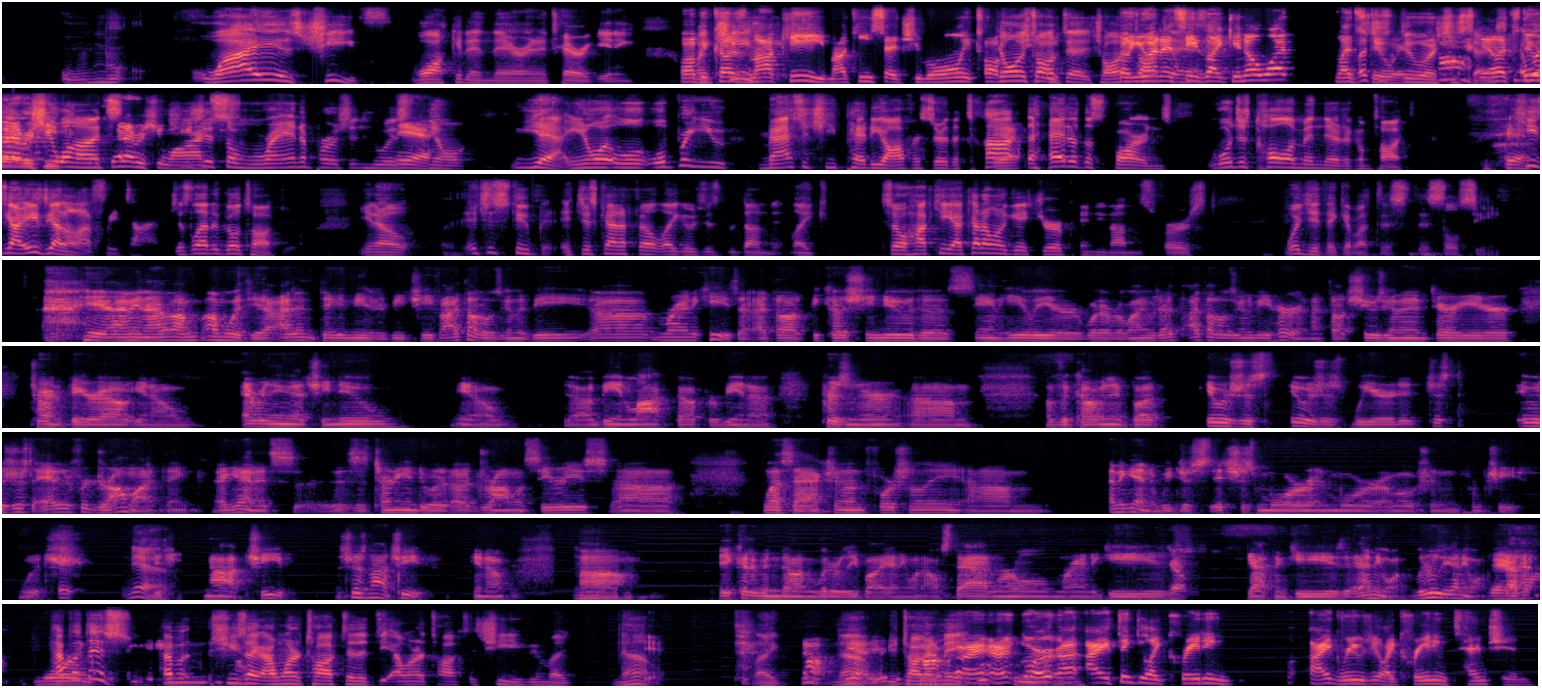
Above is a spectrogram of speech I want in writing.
why is Chief walking in there and interrogating? Well, because chief- Makee, Makee said she will only talk. She only to talk to. She So only talk to UNSC's like, you know what? Let's, let's do just it. do what she Yeah, says. yeah, let's do whatever she wants. Whatever she wants. She's just some random person who is, Yeah. you know, yeah. You know what? We'll we'll bring you Master Chief Petty Officer, the top, the head of the Spartans. We'll just call him in there to come talk to you. Yeah. He's got he's got a lot of free time. Just let him go talk to him. You know, it's just stupid. It just kind of felt like it was just redundant. Like, so Haki, I kind of want to get your opinion on this first. What did you think about this this little scene? Yeah, I mean, I, I'm I'm with you. I didn't think it needed to be Chief. I thought it was going to be uh, Miranda Keyes. I, I thought because she knew the Sangheili or whatever language, I, I thought it was going to be her, and I thought she was going to interrogate her, trying to figure out, you know, everything that she knew, you know, uh, being locked up or being a prisoner um, of the Covenant. But it was just it was just weird. It just it was just added for drama. I think again, it's this is turning into a, a drama series. Uh, less action, unfortunately. Um, and again, we just it's just more and more emotion from Chief, which It- Yeah. it's not Chief. It's just not Chief. You know, Mhm. um, it could have been done literally by anyone else. The Admiral, Miranda Keyes, Yep. Catherine Keyes, anyone, literally anyone. Yeah. that How about this? How about she's like, I want to talk to the D- I want to talk to Chief. I'm like, no. Yeah. Like, no, No, yeah, you're talking to me. Or, or, or I I think like creating, I agree with you, like creating tension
